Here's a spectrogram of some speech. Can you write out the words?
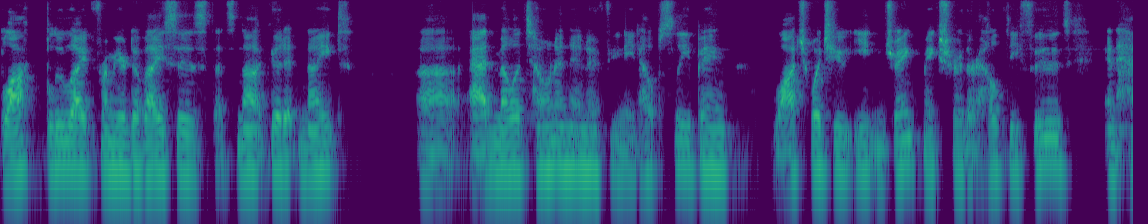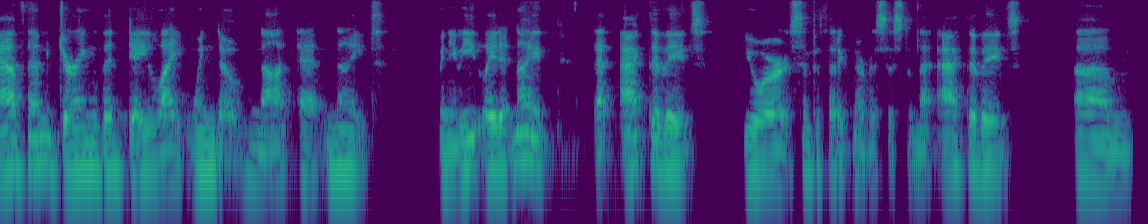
block blue light from your devices. That's not good at night. Uh, add melatonin in if you need help sleeping. Watch what you eat and drink. Make sure they're healthy foods and have them during the daylight window, not at night. When you eat late at night, that activates your sympathetic nervous system, that activates um,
